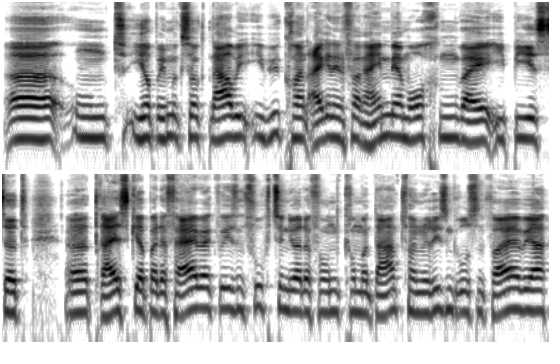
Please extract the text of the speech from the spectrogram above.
Uh, und ich habe immer gesagt, na, ich, ich, will keinen eigenen Verein mehr machen, weil ich bin jetzt seit äh, 30 Jahren bei der Feuerwehr gewesen, 15 Jahre davon Kommandant von einer riesengroßen Feuerwehr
